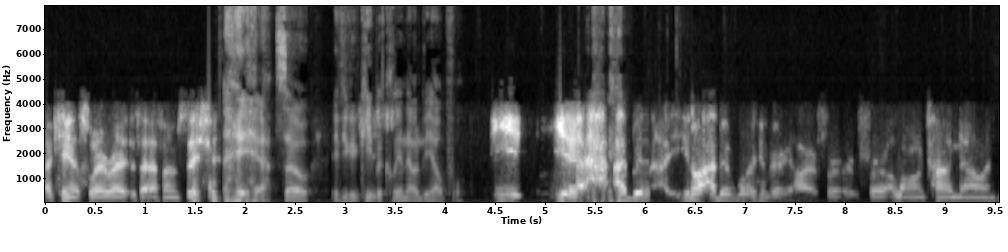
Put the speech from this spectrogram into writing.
I can't swear, right? It's an FM station. yeah. So if you could keep it clean, that would be helpful. Yeah, I've been, you know, I've been working very hard for for a long time now, and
